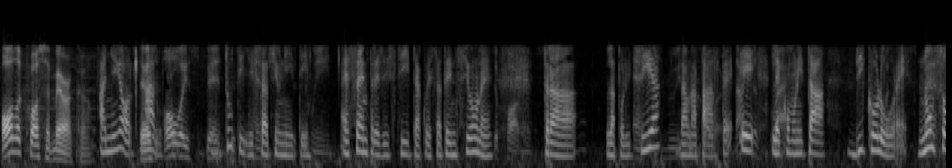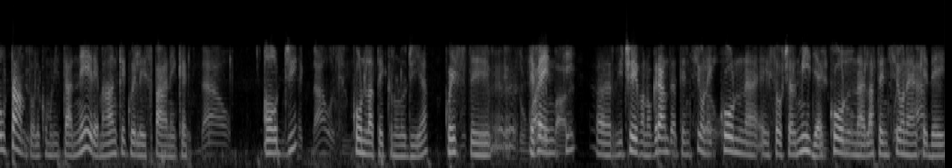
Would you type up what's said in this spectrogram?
all across America, a New York, anzi, in tutti gli Stati Uniti è sempre esistita questa tensione tra la polizia da una parte e le comunità di colore, non soltanto le comunità nere ma anche quelle ispaniche. Oggi, con la tecnologia, questi eh, eventi eh, ricevono grande attenzione con i social media e con l'attenzione anche dei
